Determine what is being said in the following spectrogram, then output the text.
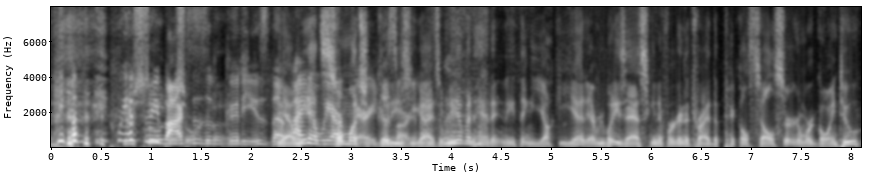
we have You're three so boxes of goodies that yeah, we I know we so are much very goodies, you guys, and we haven't had anything yucky yet. Everybody's asking if we're going to try the pickle seltzer, and we're going to.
